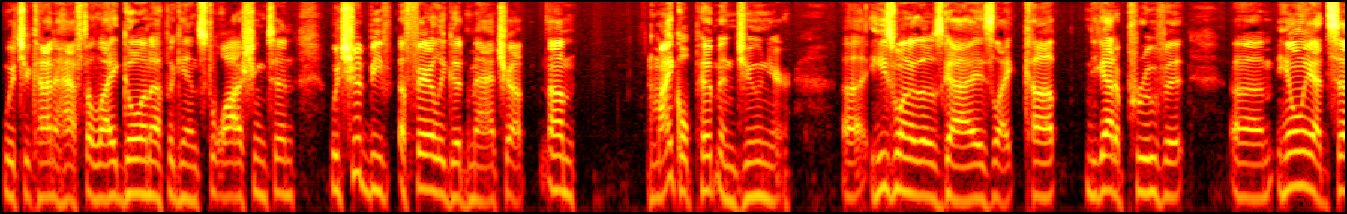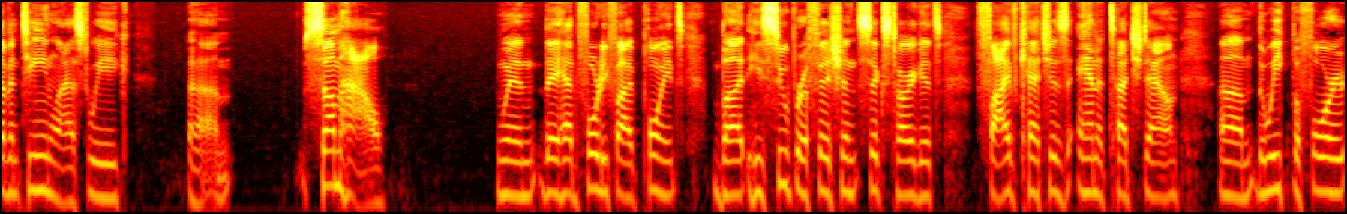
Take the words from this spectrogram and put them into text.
which you kind of have to like going up against Washington, which should be a fairly good matchup. Um, Michael Pittman Jr. Uh, he's one of those guys like Kupp. You got to prove it. Um, he only had 17 last week. Um, somehow, when they had 45 points, but he's super efficient, six targets, five catches, and a touchdown. Um, the week before,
